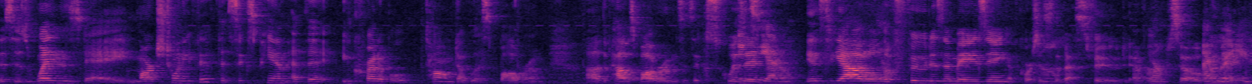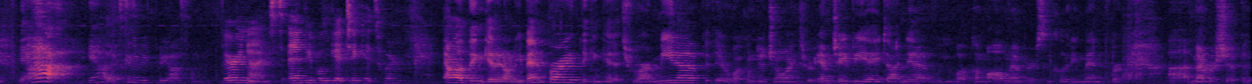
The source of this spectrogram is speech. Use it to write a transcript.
This is Wednesday, March 25th at 6 p.m. at the incredible Tom Douglas Ballroom. Uh, the Palace Ballrooms is exquisite. In Seattle. In Seattle, Yeah. the food is amazing. Of course, it's Oh. the best food ever. Yeah. So I I'm mean, ready. Yeah, yeah, it's going to be pretty awesome. Very nice. And people can get tickets where? Uh, they can get it on Eventbrite. They can get it through our meetup. They're welcome to join through mjba.net. We welcome all members, including men, for uh, membership in,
